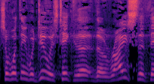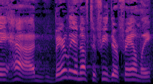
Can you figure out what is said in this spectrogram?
So what they would do is take the, the rice that they had, barely enough to feed their family,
